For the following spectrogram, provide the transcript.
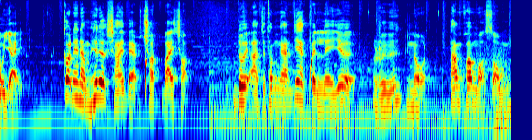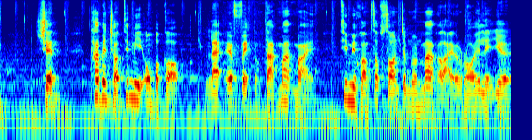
ลใหญ่ ก็แนะนำให้เลือกใช้แบบ Shot by Shot โดยอาจจะทำงานแยกเป็นเลเยอร์หรือโนดตามความเหมาะสม เช่น ถ้าเป็นช็อตที่มีองค์ประกอบ และเอฟเฟกต์ต่างๆ มากมาย ที่มีความซับซ้อนจำนวนมากหลายร้อยเลเยอร์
